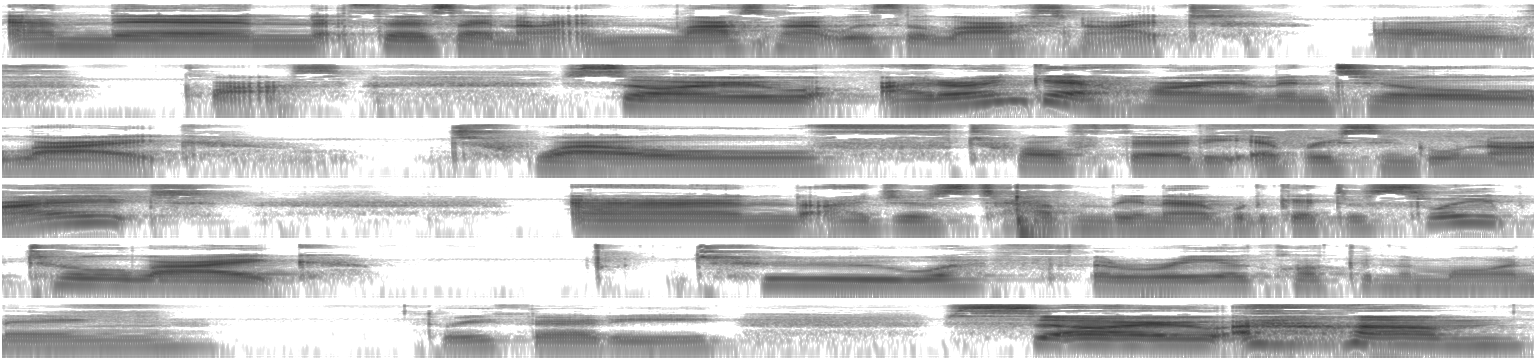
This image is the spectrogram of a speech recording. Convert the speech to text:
And then Thursday night, and last night was the last night of class. So I don't get home until like 12, 12.30 every single night. And I just haven't been able to get to sleep till like 2, 3 o'clock in the morning, 3.30. So, um,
